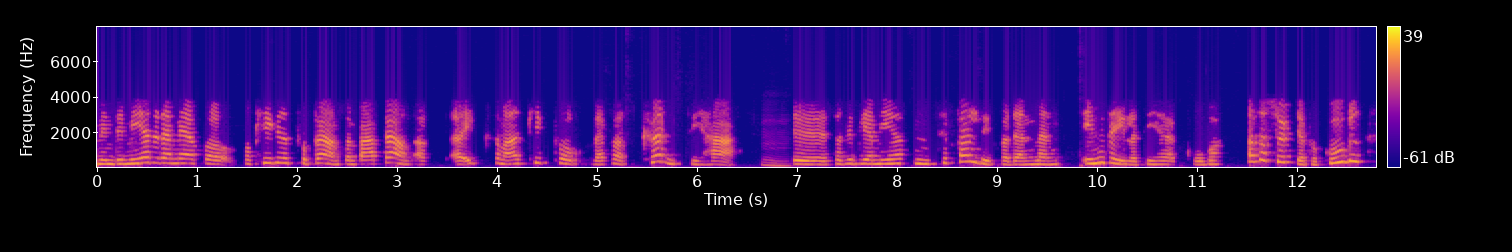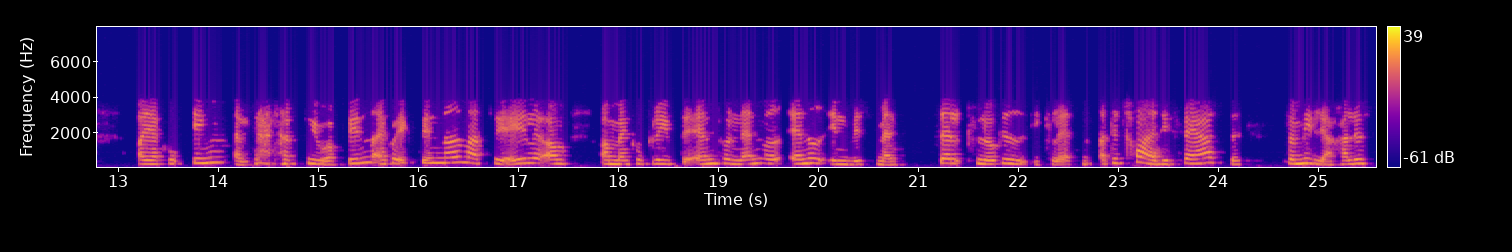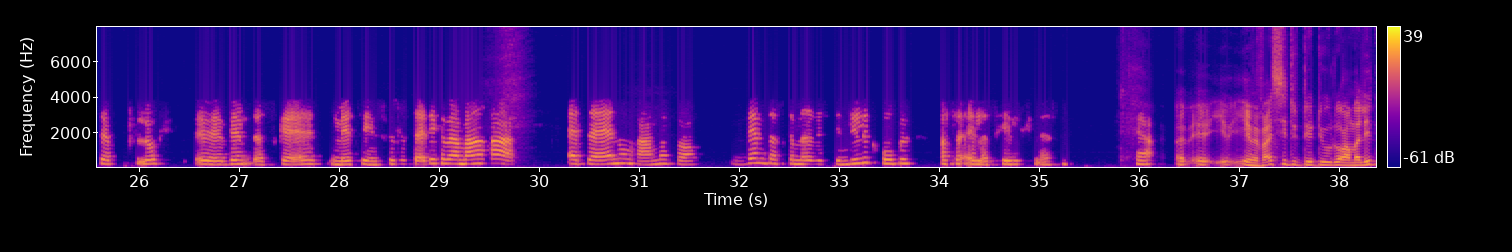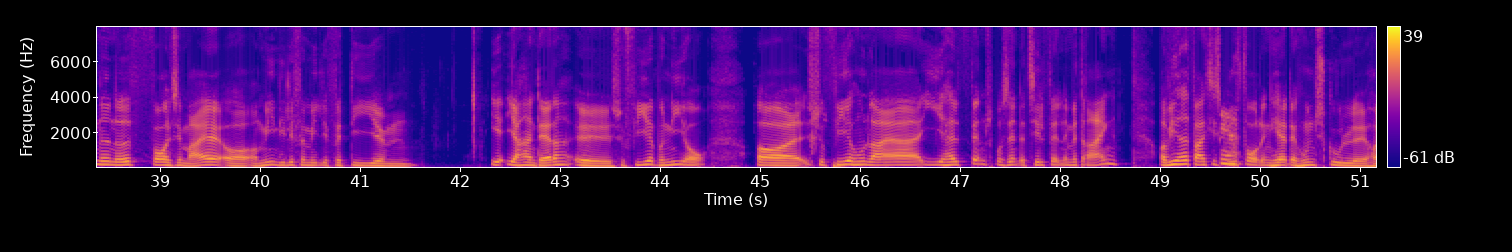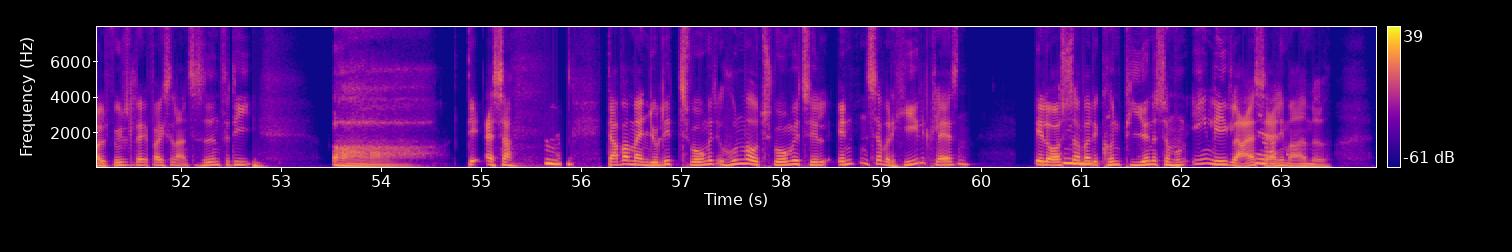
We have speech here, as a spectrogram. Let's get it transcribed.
Men det er mere det der med at få, få kigget på børn som bare børn, og, og ikke så meget kigge på, hvad for et køn de har. Mm. Øh, så det bliver mere sådan tilfældigt, hvordan man inddeler de her grupper. Og så søgte jeg på Google, og jeg kunne ingen alternativer finde, og jeg kunne ikke finde noget materiale om, om man kunne gribe det an på en anden måde, andet end hvis man selv plukkede i klassen. Og det tror jeg, at de færreste familier har lyst til at plukke, øh, hvem der skal med til ens fødselsdag. Det kan være meget rart, at der er nogle rammer for, hvem der skal med, hvis det er en lille gruppe, og så ellers hele klassen. Ja. Øh, øh, jeg vil faktisk sige, du, du, du rammer lidt ned noget i forhold til mig og, og min lille familie, fordi øhm, jeg, jeg har en datter, øh, Sofia, på 9 år, og Sofia, hun leger i 90% af tilfældene med drenge. Og vi havde faktisk ja. Udfordring her, da hun skulle øh, holde fødselsdag for ikke så lang tid siden, fordi... Åh, det, altså, Mm. der var man jo lidt tvunget, hun var jo tvunget til, enten så var det hele klassen, eller også så var det kun pigerne, som hun egentlig ikke leger Ja. særlig meget med.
